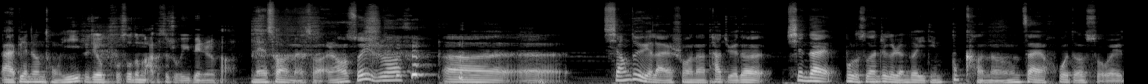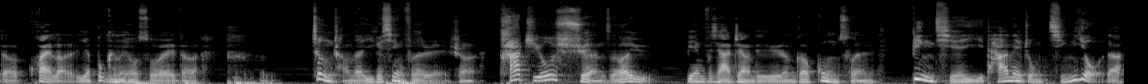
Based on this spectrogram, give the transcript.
哎，辩证统一这，就朴素的马克思主义辩证法了。没错没错。然后所以说，呃呃，相对于来说呢，他觉得现在布鲁斯韦恩这个人格已经不可能再获得所谓的快乐，也不可能有所谓的、呃正常的一个幸福的人生。他只有选择与蝙蝠侠这样的一个人格共存，并且以他那种仅有的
